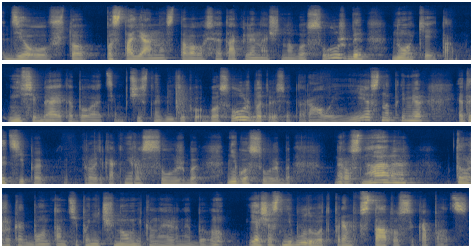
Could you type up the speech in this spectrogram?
делал, что постоянно оставался так или иначе на госслужбе, ну окей, там не всегда это бывает тем, в чистом виде госслужбы, то есть это РАО и ЕС, например, это типа вроде как не Росслужба, не госслужба, Роснана, тоже как бы он там типа не чиновником, наверное, был. Ну, я сейчас не буду вот прям в статусы копаться.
